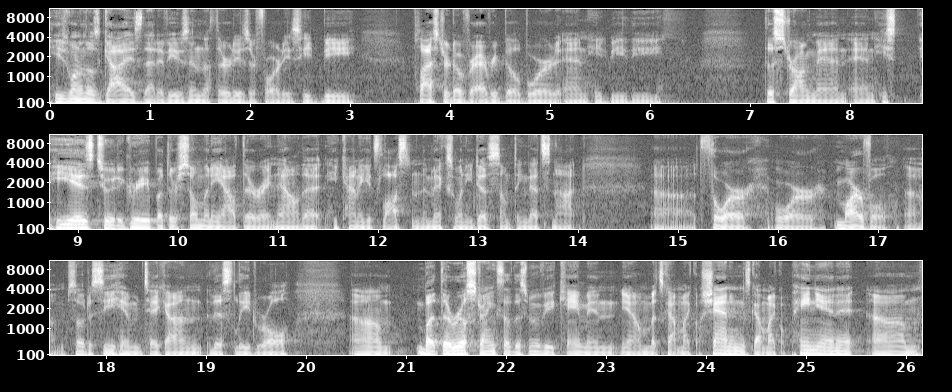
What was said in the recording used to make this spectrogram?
he's one of those guys that if he was in the 30s or 40s, he'd be plastered over every billboard, and he'd be the the strong man. And he's he is to a degree, but there's so many out there right now that he kind of gets lost in the mix when he does something that's not uh, Thor or Marvel. Um, so to see him take on this lead role. Um, but the real strength of this movie came in, you know, it's got Michael Shannon, it's got Michael Pena in it, um,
